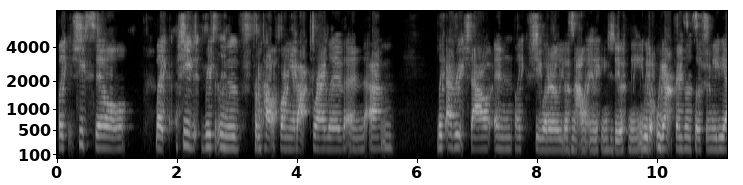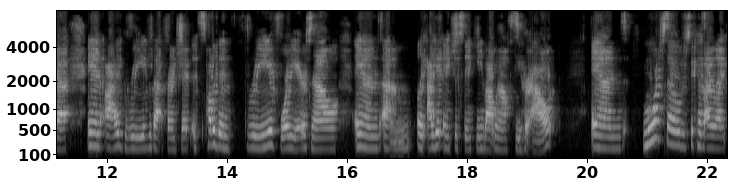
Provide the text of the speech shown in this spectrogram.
like, she still like she recently moved from California back to where I live, and um, like I've reached out, and like she literally does not want anything to do with me. We don't, we aren't friends on social media, and I grieved that friendship. It's probably been three or four years now, and um, like I get anxious thinking about when I'll see her out, and more so just because I like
